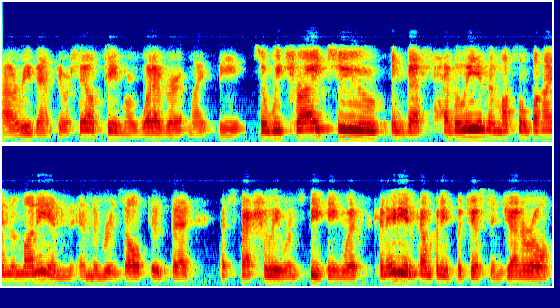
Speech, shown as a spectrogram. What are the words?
uh, revamp your sales team or whatever it might be. So we try to invest heavily in the muscle behind the money, and, and the result is that, especially when speaking with Canadian companies, but just in general,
